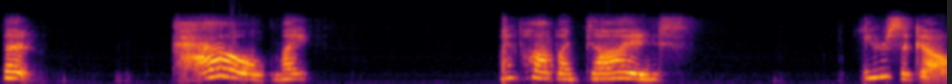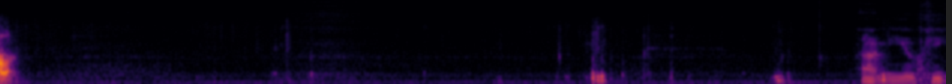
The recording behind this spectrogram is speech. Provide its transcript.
But how? My my papa died years ago. And Yuki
